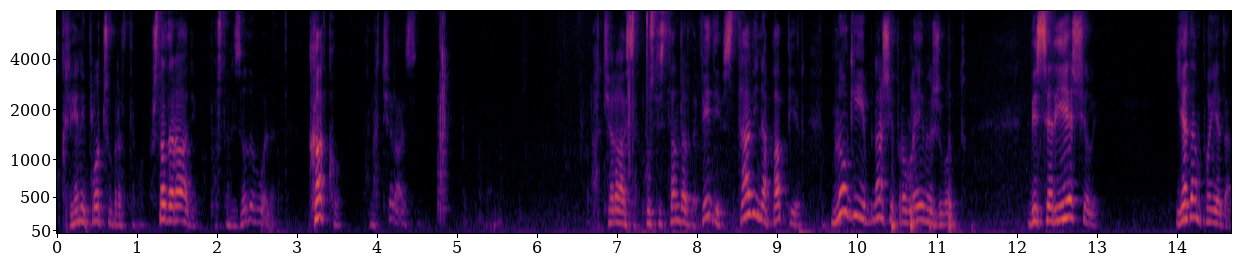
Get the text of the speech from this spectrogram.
Okreni ploču, brate. Pa šta da radim? Pa postani zadovoljan. Kako? Pa natjeraj se. Natjeraj se, pusti standarde. Vidi, stavi na papir. Mnogi naši problemi u životu bi se riješili jedan po jedan.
